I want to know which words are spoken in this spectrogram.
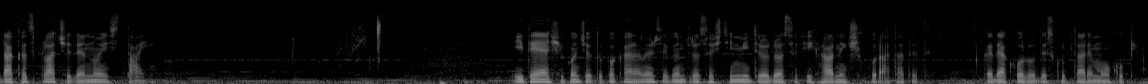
Dacă îți place de noi, stai. Ideea și conceptul pe care am mers e că trebuie să știi în mitră doar să fii harnic și curat, atât. Că de acolo de sculptare mă ocup eu.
